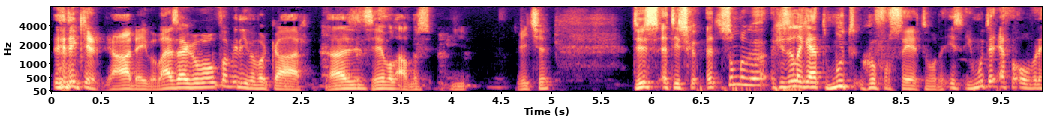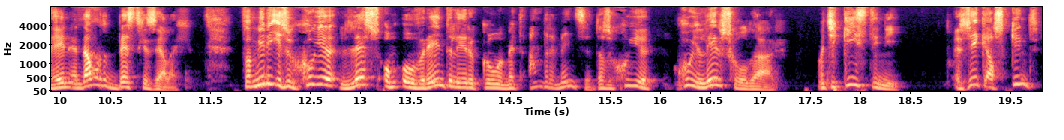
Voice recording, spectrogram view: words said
Denk je, ja nee, maar wij zijn gewoon familie van elkaar. Dat is iets heel anders. Weet je? Dus het is, het, sommige gezelligheid moet geforceerd worden. Is, je moet er even overheen en dan wordt het best gezellig. Familie is een goede les om overeen te leren komen met andere mensen. Dat is een goede, goede leerschool daar. Want je kiest die niet. En Zeker als kind.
